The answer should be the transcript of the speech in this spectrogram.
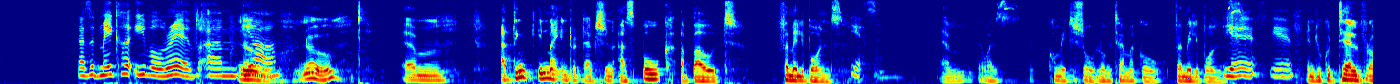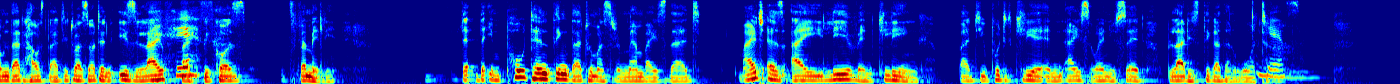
Does it make her evil, Rev? Um, No, Yeah. no. Um, I think in my introduction, I spoke about family bonds. Yes. Um, there was a comedy show a long time ago, Family Bonds. Yes. Yes. And you could tell from that house that it was not an easy life, Yes. but because it's family. The, the important thing that we must remember is that much as I live and cling, but you put it clear and nice when you said blood is thicker than water. Yes.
